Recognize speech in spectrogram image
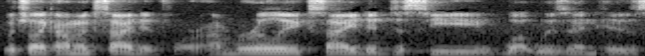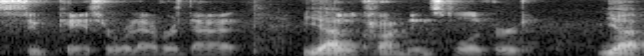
Which like I'm excited for. I'm really excited to see what was in his suitcase or whatever that yeah the delivered. Yeah,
